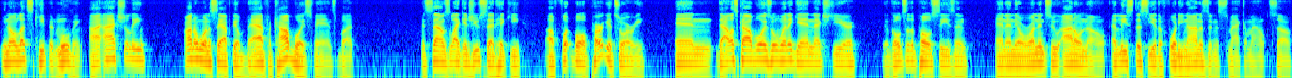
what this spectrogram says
You know, let's keep it moving. I actually, I don't want to say I feel bad for Cowboys fans, but it sounds like, as you said, Hickey, a football purgatory. And Dallas Cowboys will win again next year. They'll go to the postseason, and then they'll run into, I don't know, at least this year, the 49ers didn't smack them out. So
